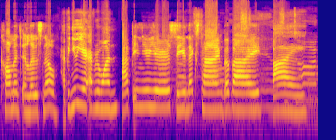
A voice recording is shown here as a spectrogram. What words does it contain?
comment and let us know. ？Happy New Year, everyone! Happy New Year. See you next time. Bye bye. Bye.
